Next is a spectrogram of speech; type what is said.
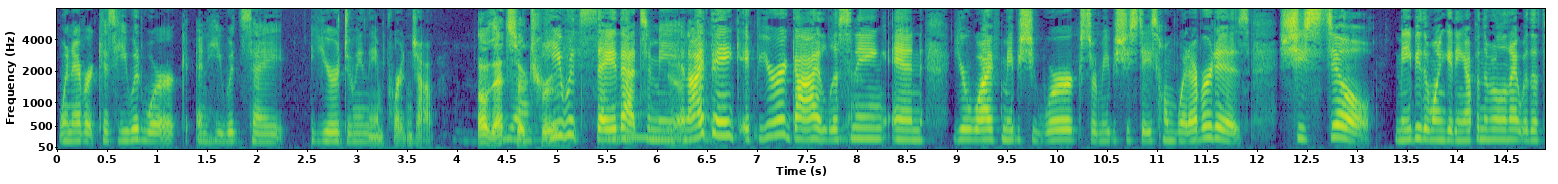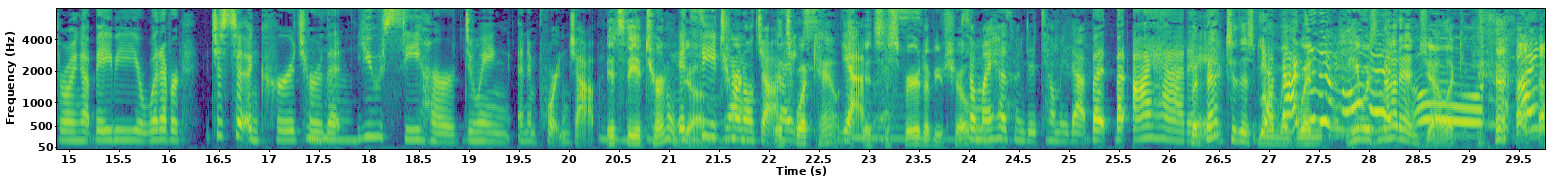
whenever because he would work and he would say, "You're doing the important job." Oh, that's so true. He would say that to me. And I think if you're a guy listening and your wife, maybe she works or maybe she stays home, whatever it is, she's still maybe the one getting up in the middle of the night with a throwing up baby or whatever, just to encourage her that you see her doing an important job. it's the eternal It's job. It's the eternal job. it's what counts. Yeah. It's the spirit of your children. So my husband did tell me that, but but I had a. But back to this Yeah, moment back when the he was not angelic. Oh, I know,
